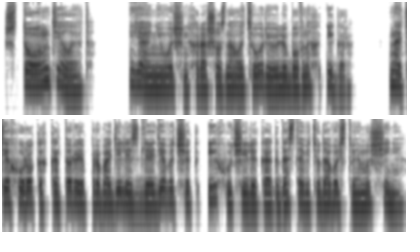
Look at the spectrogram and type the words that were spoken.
Что он делает? Я не очень хорошо знала теорию любовных игр. На тех уроках, которые проводились для девочек, их учили, как доставить удовольствие мужчине.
